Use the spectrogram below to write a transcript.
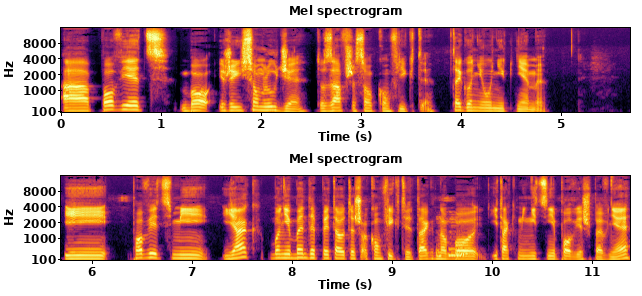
A powiedz, bo jeżeli są ludzie, to zawsze są konflikty. Tego nie unikniemy. I powiedz mi, jak, bo nie będę pytał też o konflikty, tak? No mhm. bo i tak mi nic nie powiesz pewnie,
